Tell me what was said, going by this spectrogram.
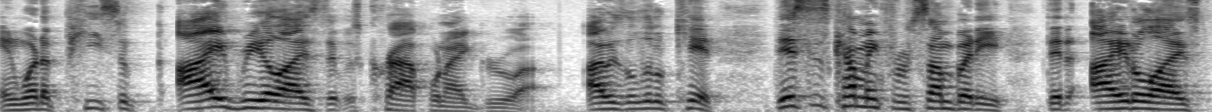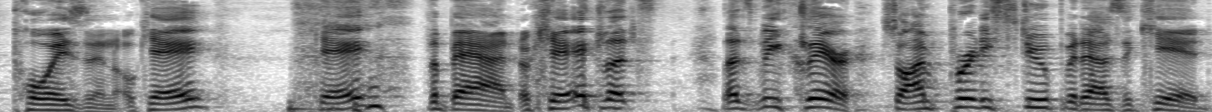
and what a piece of. I realized it was crap when I grew up. I was a little kid. This is coming from somebody that idolized Poison, okay? Okay? the band, okay? Let's let's be clear. So I'm pretty stupid as a kid.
